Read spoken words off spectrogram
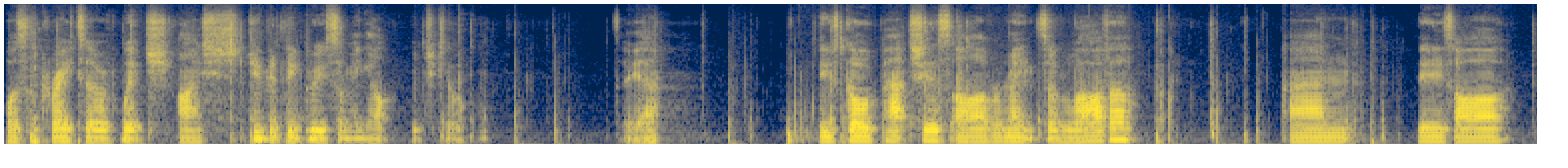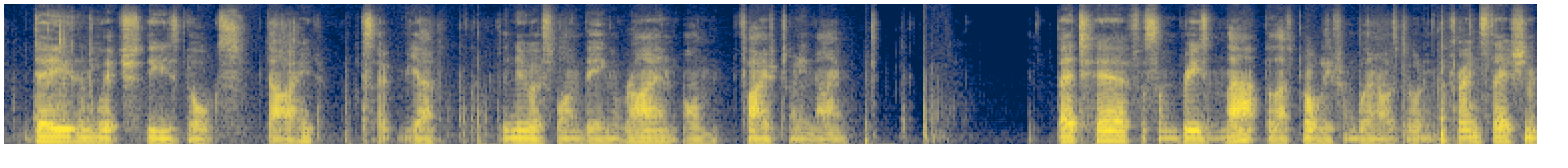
was the creator of which I stupidly blew something up, which killed me. So yeah. These gold patches are remains of lava. And these are days in which these dogs died. So yeah, the newest one being Ryan on 529. Bed here for some reason that, but that's probably from when I was building the train station.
